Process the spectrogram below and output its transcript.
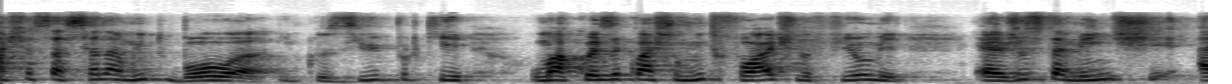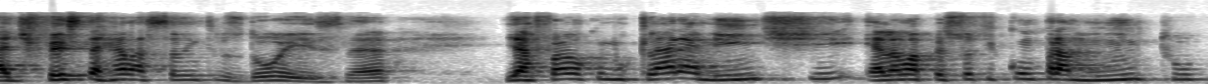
Acho essa cena muito boa, inclusive porque uma coisa que eu acho muito forte no filme é justamente a diferença da relação entre os dois, né? E a forma como claramente ela é uma pessoa que compra muito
